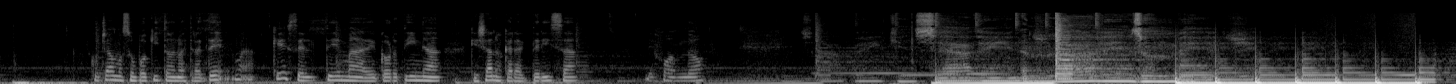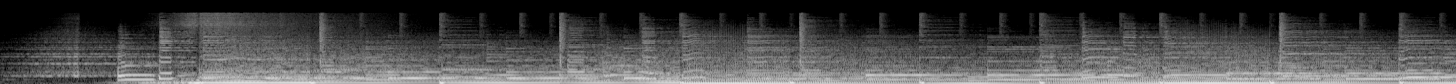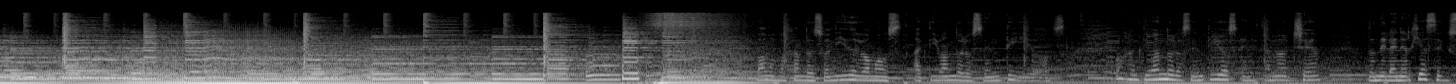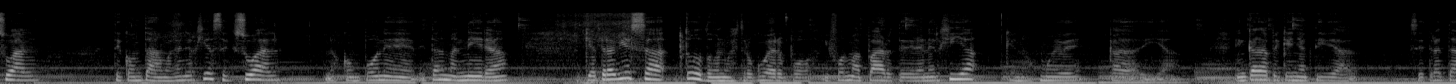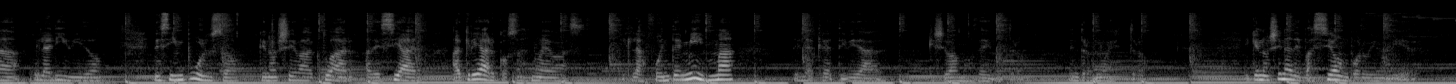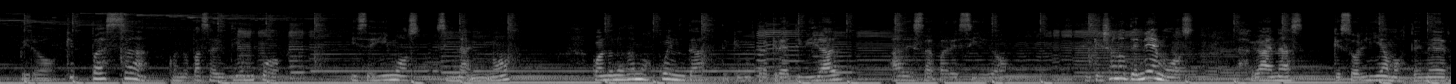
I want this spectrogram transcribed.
Escuchamos un poquito de nuestra tema, que es el tema de cortina que ya nos caracteriza de fondo. Activando los sentidos. Vamos activando los sentidos en esta noche donde la energía sexual te contamos, la energía sexual nos compone de tal manera que atraviesa todo nuestro cuerpo y forma parte de la energía que nos mueve cada día, en cada pequeña actividad. Se trata de la libido, de ese impulso que nos lleva a actuar, a desear, a crear cosas nuevas. Es la fuente misma de la creatividad llevamos dentro, dentro nuestro, y que nos llena de pasión por vivir. Pero, ¿qué pasa cuando pasa el tiempo y seguimos sin ánimo? Cuando nos damos cuenta de que nuestra creatividad ha desaparecido y que ya no tenemos las ganas que solíamos tener,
